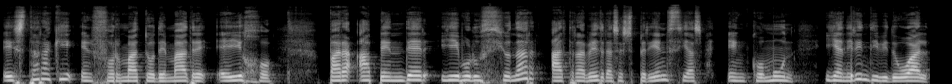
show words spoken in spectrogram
estar aquí en formato de madre e hijo para aprender y evolucionar a través de las experiencias en común y a nivel individual,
